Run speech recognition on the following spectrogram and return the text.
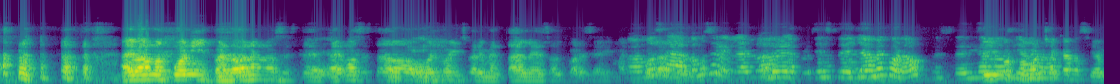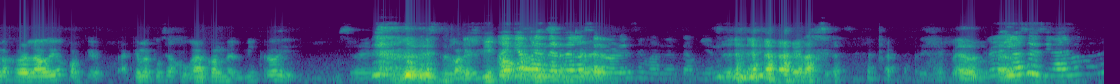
Ahí vamos, Pony, perdónanos, este, hemos estado Ok. muy, muy experimentales al parecer. Vamos a, vamos a arreglarlo. A ver, este. ¿ya mejoró? Este, Sí, díganos, por ¿ya favor, checanos si ya mejoró el audio porque aquí me puse a jugar con el micro y Sí, lo el micro. Hay que aprender de los errores de Manuel también. Gracias. Pero ibas a decir algo, Manuel?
